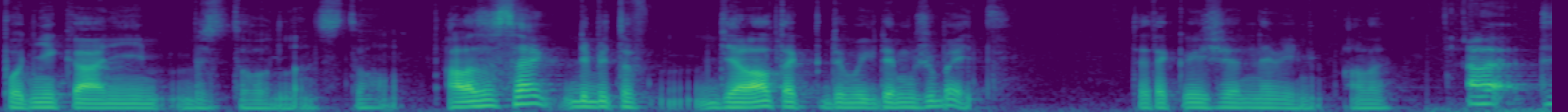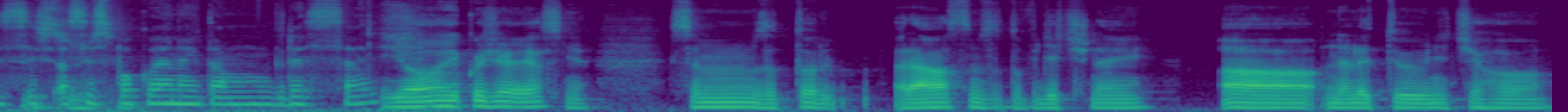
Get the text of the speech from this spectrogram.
podnikání bez tohohle z toho. Ale zase, kdyby to dělal, tak kde, kde můžu být? To je takový, že nevím, ale... Ale ty jsi asi si. spokojený tam, kde jsi? Jo, jakože jasně. Jsem za to rád, jsem za to vděčný a nelituju ničeho.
